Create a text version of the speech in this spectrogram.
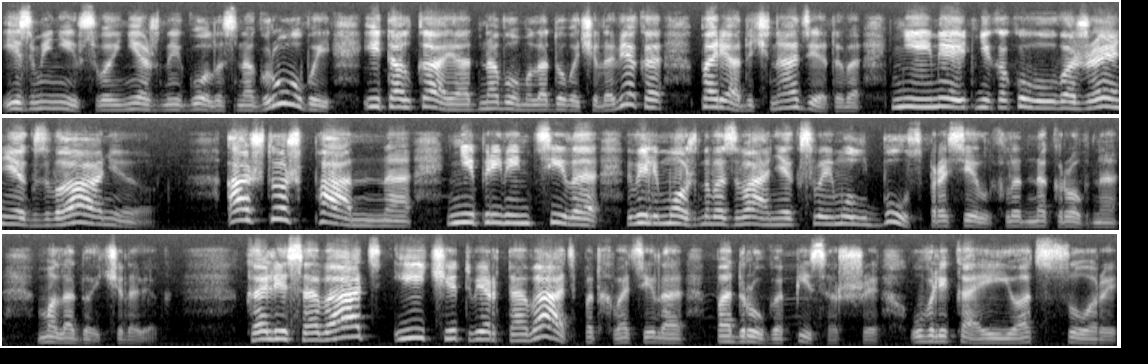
изменив свой нежный голос на грубый и толкая одного молодого человека, порядочно одетого, не имеет никакого уважения к званию. «А что ж панна не привинтила вельможного звания к своему лбу?» — спросил хладнокровно молодой человек. «Колесовать и четвертовать!» — подхватила подруга писарши, увлекая ее от ссоры,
